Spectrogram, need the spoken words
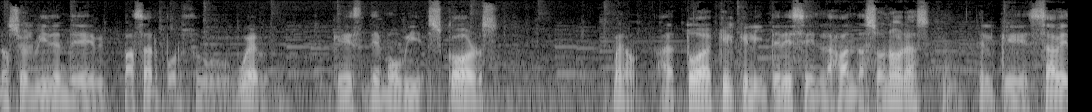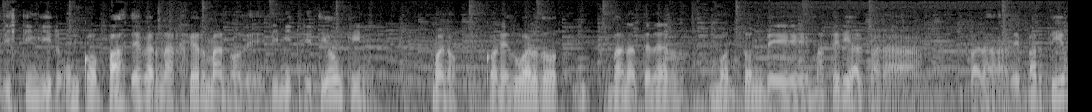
no se olviden de pasar por su web, que es The Movie Scores. Bueno, a todo aquel que le interese en las bandas sonoras, el que sabe distinguir un compás de Bernard Herrmann o de Dimitri Tionkin, bueno, con Eduardo van a tener un montón de material para, para departir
